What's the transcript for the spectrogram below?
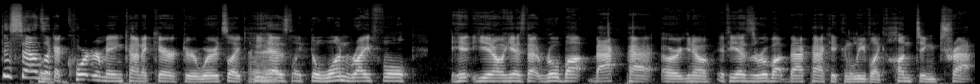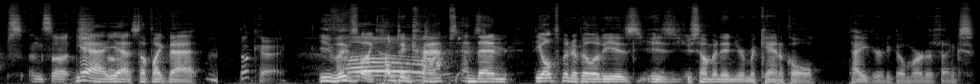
This sounds like a Quatermain kind of character where it's like he Alright. has like the one rifle. He, you know, he has that robot backpack, or you know, if he has the robot backpack, it can leave like hunting traps and such. Yeah, yeah, stuff like that. Hmm, okay. He lives like hunting Oh, traps, and then the ultimate ability is is you summon in your mechanical tiger to go murder things.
